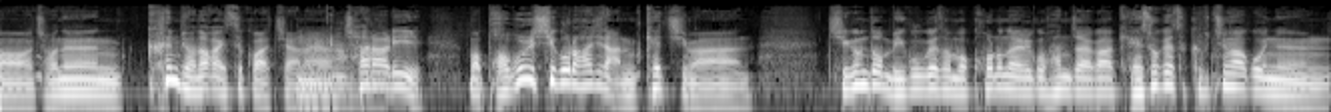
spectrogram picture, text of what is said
어 저는 큰 변화가 있을 것 같지 않아요. 음. 차라리 뭐 버블식으로 하진 않겠지만 지금도 미국에서 뭐 코로나19 환자가 계속해서 급증하고 있는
